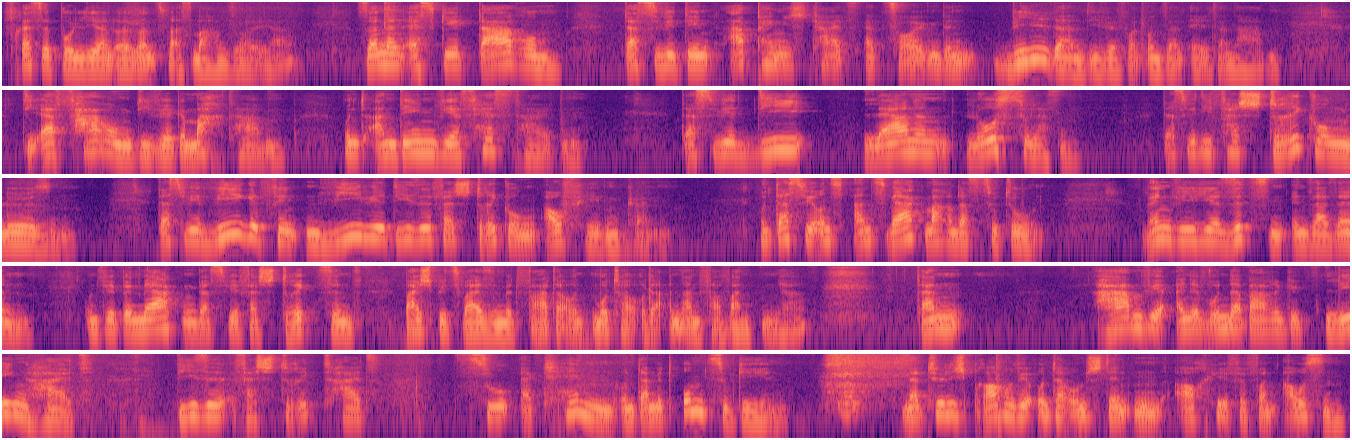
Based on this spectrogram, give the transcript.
Fresse polieren oder sonst was machen soll, ja? Sondern es geht darum, dass wir den abhängigkeitserzeugenden Bildern, die wir von unseren Eltern haben, die Erfahrungen, die wir gemacht haben, und an denen wir festhalten, dass wir die lernen loszulassen, dass wir die Verstrickung lösen, dass wir Wege finden, wie wir diese Verstrickung aufheben können und dass wir uns ans Werk machen, das zu tun. Wenn wir hier sitzen in Sazen und wir bemerken, dass wir verstrickt sind beispielsweise mit Vater und Mutter oder anderen Verwandten, ja, dann haben wir eine wunderbare Gelegenheit, diese Verstricktheit zu erkennen und damit umzugehen. Natürlich brauchen wir unter Umständen auch Hilfe von außen.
